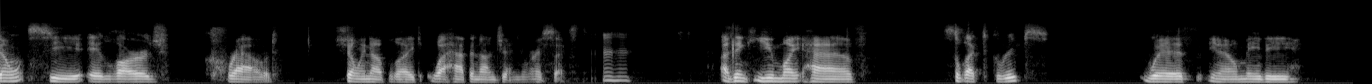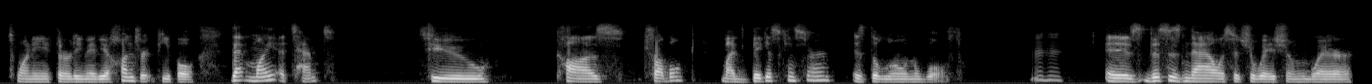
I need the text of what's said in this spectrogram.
don't see a large crowd showing up like what happened on January 6th. Mm-hmm. I think you might have select groups with, you know, maybe 20, 30, maybe 100 people that might attempt to cause trouble. My biggest concern is the lone wolf. Mm-hmm. Is this is now a situation where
